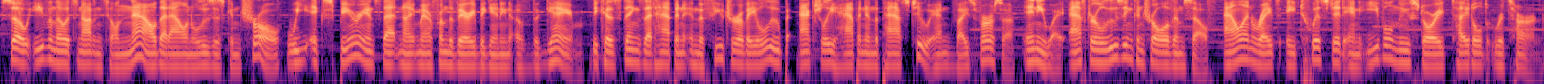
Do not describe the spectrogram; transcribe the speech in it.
So even though it's not until now that Alan loses control, we experience that nightmare from the very beginning of the game, because things that happen in the future of a loop actually happen in the past too, and vice versa. Anyway, after losing control of himself, Alan writes a twisted and evil new story titled Return,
